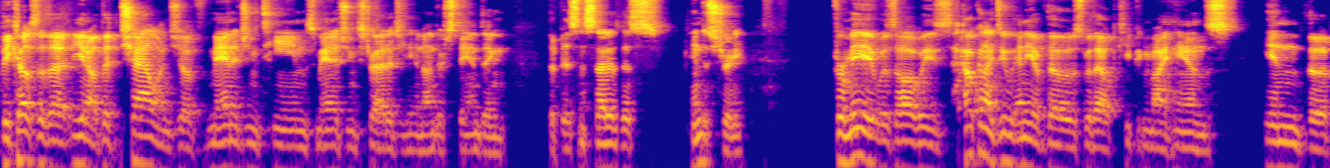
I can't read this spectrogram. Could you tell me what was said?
because of the, you know, the challenge of managing teams, managing strategy and understanding the business side of this industry for me, it was always how can I do any of those without keeping my hands in the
